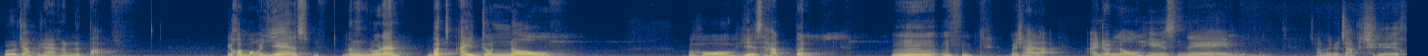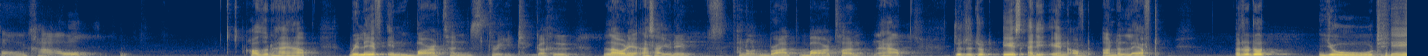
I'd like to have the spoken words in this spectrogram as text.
คุณรู้จักผู้ชายคนนั้นหรือเปล่า อีกคนบอกว่า yes นั่นรู้นะ but I don't know โอ้โห his husband อืมไม่ใช่ละ I don't know his name ฉันไม่รู้จักชื่อของเขา ข้อสุดท้ายครับ we live in Barton Street ก็คือเราเนี่ยอาศัยอยู่ในถนน Barton นะครับ จุดๆๆ is at the end of on the left จุดๆๆอยู่ที่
